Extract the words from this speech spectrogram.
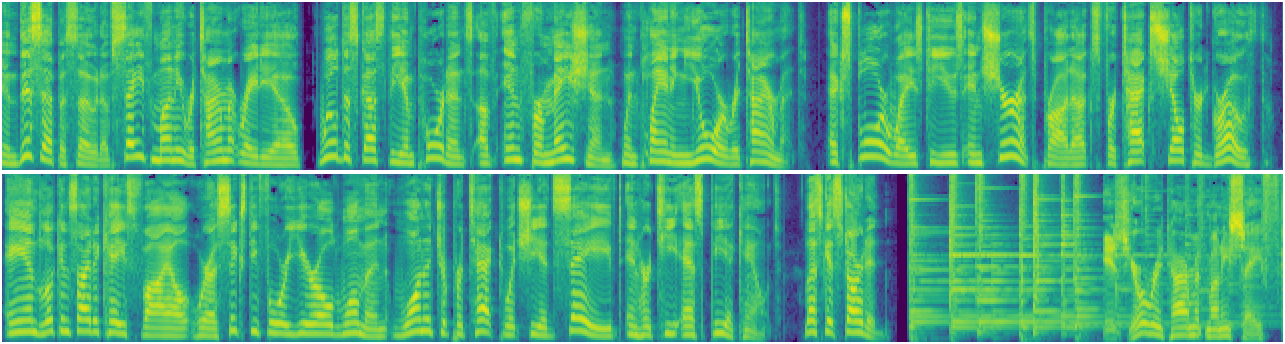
In this episode of Safe Money Retirement Radio, we'll discuss the importance of information when planning your retirement, explore ways to use insurance products for tax sheltered growth, and look inside a case file where a 64 year old woman wanted to protect what she had saved in her TSP account. Let's get started. Is your retirement money safe?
